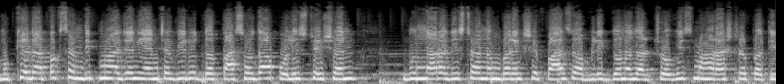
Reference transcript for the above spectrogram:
मुख्याध्यापक संदीप महाजन यांच्या विरुद्ध कासोदा पोलीस स्टेशन गुन्हा रजिस्टर नंबर एकशे पाच अब्लिक दोन हजार चोवीस महाराष्ट्र प्रति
